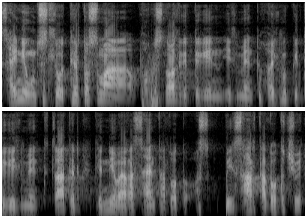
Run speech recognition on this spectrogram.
саяны үндслүүд тэр тусмаа профессионал гэдэг энэ элемент, холимог гэдэг элемент, за тэр тэрний байгаа сайн талууд бас би сар талуудад ч вэ.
